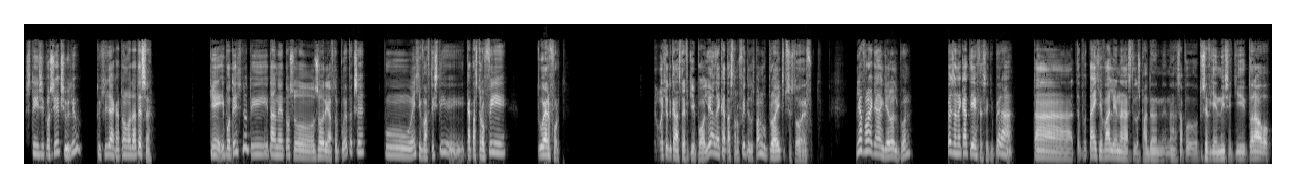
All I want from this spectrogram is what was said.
στις 26 Ιουλίου του 1184. Και υποτίθεται ότι ήταν τόσο ζόρι αυτό που έπαιξε που έχει βαφτιστεί η καταστροφή του Erfurt. Όχι ότι καταστρέφηκε η πόλη, αλλά η καταστροφή τέλος πάντων που προέκυψε στο Erfurt. Μια φορά και έναν καιρό λοιπόν παίζανε κάτι έκθεση εκεί πέρα τα, τα, είχε βάλει ένα τέλος πάντων ένας από τους ευγενείς εκεί. Τώρα ο,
